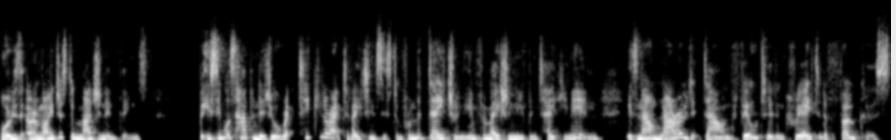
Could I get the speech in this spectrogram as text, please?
Or, is, or am I just imagining things? But you see, what's happened is your reticular activating system, from the data and the information you've been taking in, is now narrowed it down, filtered, and created a focus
